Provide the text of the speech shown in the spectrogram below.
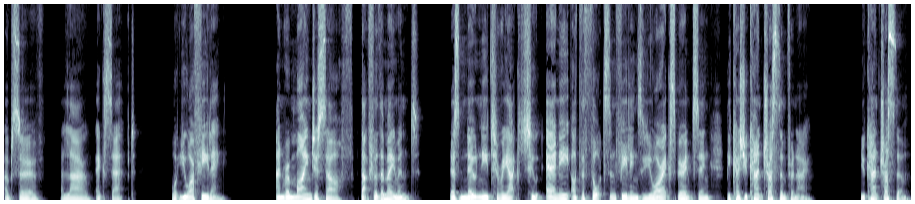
observe, allow, accept what you are feeling, and remind yourself that for the moment, there's no need to react to any of the thoughts and feelings you are experiencing because you can't trust them for now. You can't trust them.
